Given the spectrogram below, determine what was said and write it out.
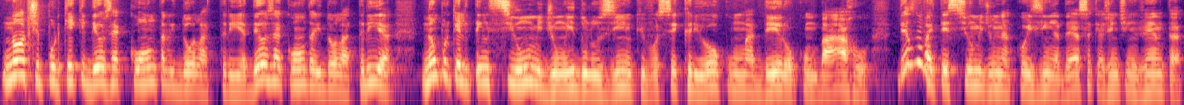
Note por que, que Deus é contra a idolatria. Deus é contra a idolatria não porque ele tem ciúme de um ídolozinho que você criou com madeira ou com barro. Deus não vai ter ciúme de uma coisinha dessa que a gente inventa.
